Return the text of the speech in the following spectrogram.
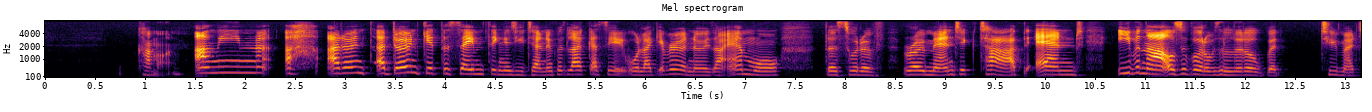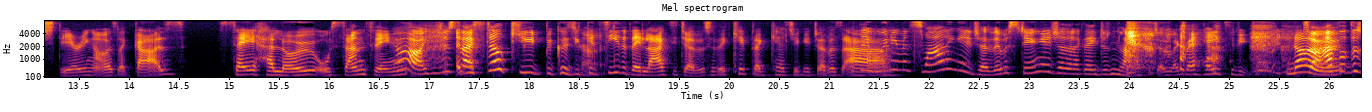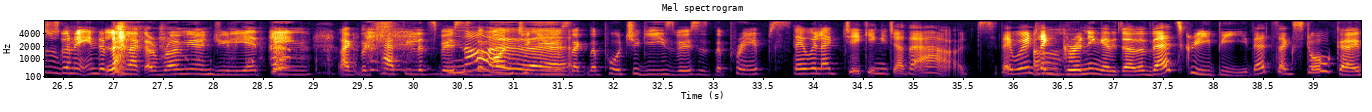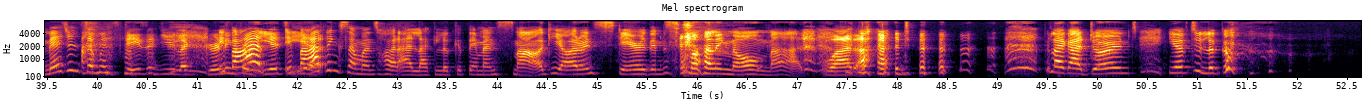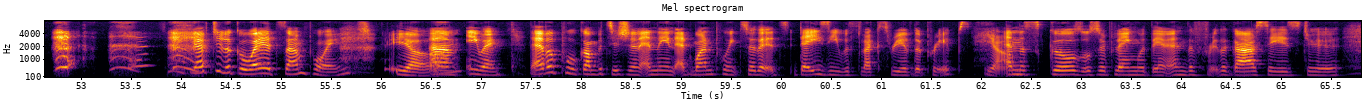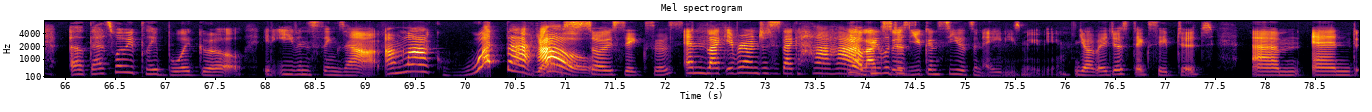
come on. I mean, uh, I don't, I don't get the same thing as you, Tana, because like I said, or like everyone knows, I am more the sort of romantic type, and even though I also thought it was a little bit too much staring, I was like, guys, say hello or something. Yeah, he's just It like was still cute because you No. could see that they liked each other, so they kept like catching each other's eyes. They weren't even smiling at each other. They were staring at each other like they didn't like each other, like they hated each other. No. So I thought this was going to end up being like a Romeo and Juliet thing, like the Capulets versus the Montagues, like the Portuguese versus the Preps. They were like checking each other out. They weren't like Oh. grinning at each other. That's creepy. That's like stalker. Imagine someone stares at you like grinning If from I, ear to if ear. I think someone's hot, I like look at them and smile. Okay, I don't stare at them smiling the whole night. Wide-eyed. But like I don't. You have to look. you have to look away at some point. yeah. Um. Anyway, they have a pool competition, and then at one point, so that it's Daisy with like three of the preps, yeah. and this girl's also playing with them, and the the guy says to her, "Oh, that's why we play boy girl. It evens things out." I'm like, "What the yeah, hell?" so sexist. and like everyone just is like, "Ha ha!" Yeah, like people so just- you can see it's an '80s movie. Yeah, they just accept it. Um, and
